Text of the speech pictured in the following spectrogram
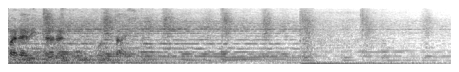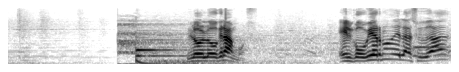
para evitar algún contagio. Lo logramos. El gobierno de la ciudad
